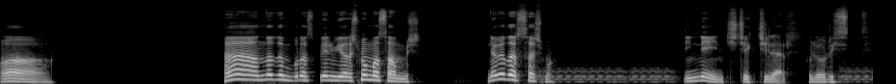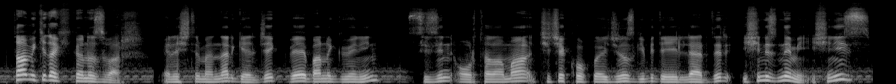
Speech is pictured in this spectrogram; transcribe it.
Aa. Ha anladım. Burası benim yarışma masammış. Ne kadar saçma. Dinleyin çiçekçiler, florist. Tam iki dakikanız var. Eleştirmenler gelecek ve bana güvenin. Sizin ortalama çiçek koklayıcınız gibi değillerdir. İşiniz ne mi? İşiniz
